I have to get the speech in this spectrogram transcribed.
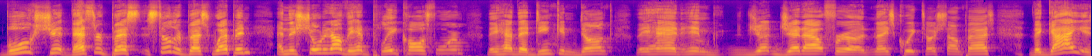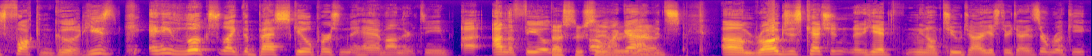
Bullshit. That's their best, still their best weapon, and they showed it out. They had play calls for him. They had that dink and dunk. They had him jet, jet out for a nice quick touchdown pass. The guy is fucking good. He's he, and he looks like the best skill person they have on their team uh, on the field. Best Oh my receiver, god, yeah. it's um Ruggs is catching. He had you know two targets, three targets. It's a rookie,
